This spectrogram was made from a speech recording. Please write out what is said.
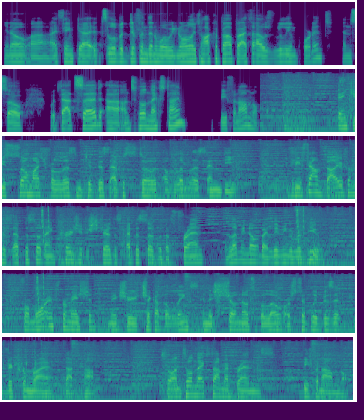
you know, uh, I think uh, it's a little bit different than what we normally talk about, but I thought it was really important. And so, with that said, uh, until next time, be phenomenal. Thank you so much for listening to this episode of Limitless MD. If you found value from this episode, I encourage you to share this episode with a friend and let me know by leaving a review. For more information, make sure you check out the links in the show notes below or simply visit vikramraya.com. So until next time, my friends, be phenomenal.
